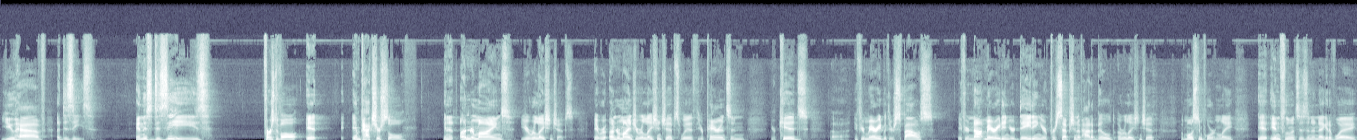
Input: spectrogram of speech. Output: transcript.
you have a disease. And this disease, first of all, it impacts your soul and it undermines your relationships. It re- undermines your relationships with your parents and your kids. Uh, if you're married with your spouse, if you're not married and you're dating, your perception of how to build a relationship. But most importantly, it influences in a negative way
